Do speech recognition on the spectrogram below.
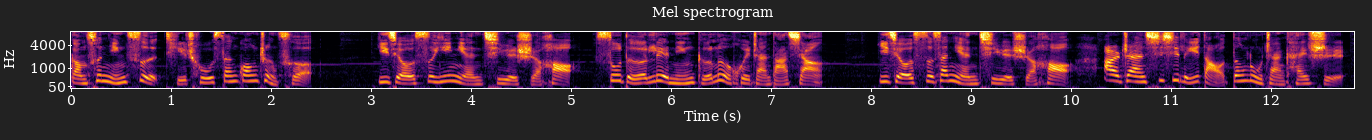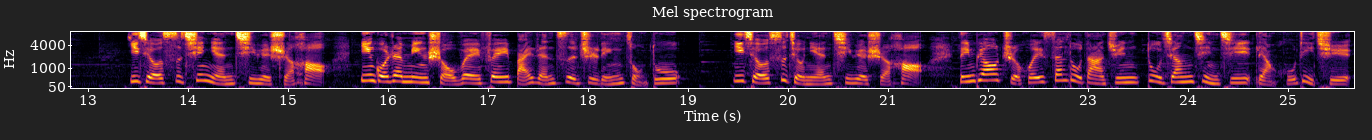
冈村宁次提出“三光”政策。一九四一年七月十号，苏德列宁格勒会战打响。一九四三年七月十号，二战西西里岛登陆战开始。一九四七年七月十号，英国任命首位非白人自治领总督。一九四九年七月十号，林彪指挥三路大军渡江进击两湖地区。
